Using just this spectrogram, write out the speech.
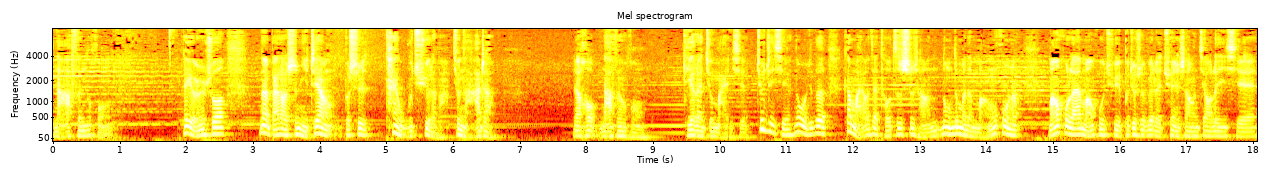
拿分红。那有人说，那白老师你这样不是？太无趣了吧？就拿着，然后拿分红，跌了你就买一些，就这些。那我觉得干嘛要在投资市场弄那么的忙乎呢？忙乎来忙乎去，不就是为了券商交了一些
